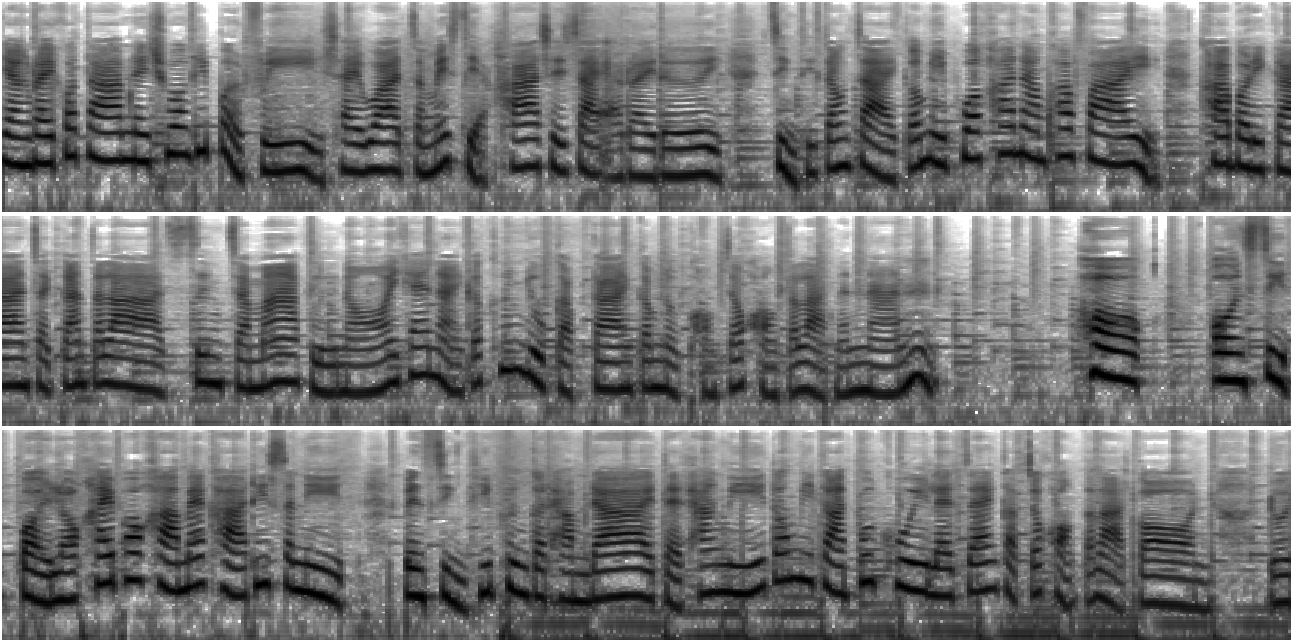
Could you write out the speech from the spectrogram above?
อย่างไรก็ตามในช่วงที่เปิดฟรี ใช่ว่าจะไม่เสียค่าใช้จ่ายอะไรเลยสิ่งที่ต้องจ่ายก็มีพวกค่าน้ำค่าไฟ ค่าบริการจัดการตลาด ซึ่งจะมากหรือน้อยแค่ไหนก็ขึ้นอยู่กับการกำหนดของเจ้าของตลาดนั้นๆ 6. โอนสิทธิ์ปล่อยล็อกให้พ่อค้าแม่ค้าที่สนิท เป็นสิ่งที่พึงกระทำได้ แต่ทางนี้ต้องมีการพูดคุยและแจ้งกับเจ้าของตลาดก่อน โดย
